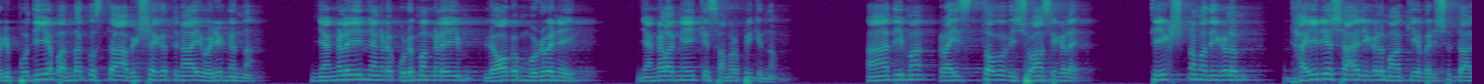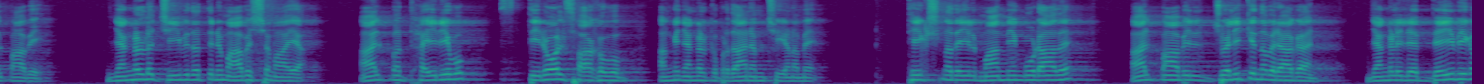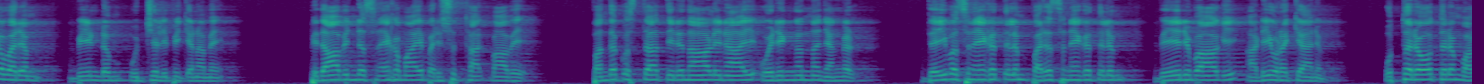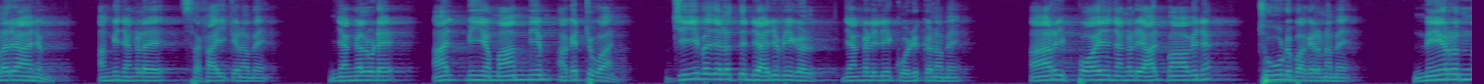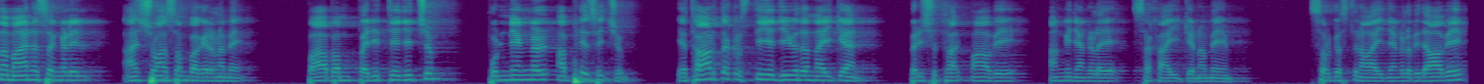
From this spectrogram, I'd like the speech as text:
ഒരു പുതിയ പന്തക്കുസ്ത അഭിഷേകത്തിനായി ഒരുങ്ങുന്ന ഞങ്ങളെയും ഞങ്ങളുടെ കുടുംബങ്ങളെയും ലോകം മുഴുവനെയും ഞങ്ങളങ്ങേക്ക് സമർപ്പിക്കുന്നു. ആദിമ ക്രൈസ്തവ വിശ്വാസികളെ തീക്ഷ്ണമതികളും ധൈര്യശാലികളുമാക്കിയ പരിശുദ്ധാത്മാവെ ഞങ്ങളുടെ ജീവിതത്തിനും ആവശ്യമായ ആത്മധൈര്യവും സ്ഥിരോത്സാഹവും അങ്ങ് ഞങ്ങൾക്ക് പ്രദാനം ചെയ്യണമേ. തീക്ഷ്ണതയിൽ മാന്യം കൂടാതെ ആത്മാവിൽ ജ്വലിക്കുന്നവരാകാൻ ഞങ്ങളിലെ ദൈവിക വരം വീണ്ടും ഉജ്ജ്വലിപ്പിക്കണമേ. പിതാവിന്റെ സ്നേഹമായ പരിശുദ്ധാത്മാവെ പന്തക്കുസ്ത തിരുനാളിനായി ഒരുങ്ങുന്ന ഞങ്ങൾ ദൈവസ്നേഹത്തിലും പരസ്നേഹത്തിലും വേരുപാകി അടിയുറയ്ക്കാനും ഉത്തരോത്തരം വളരാനും അങ്ങ് ഞങ്ങളെ സഹായിക്കണമേ. ഞങ്ങളുടെ ആത്മീയ മാന്യം അകറ്റുവാൻ ജീവജലത്തിന്റെ അരുവികൾ ഞങ്ങളിലേക്ക് ഒഴുക്കണമേ. ആറിപ്പോയ ഞങ്ങളുടെ ആത്മാവിന് ചൂട് പകരണമേ. നീറുന്ന മാനസങ്ങളിൽ ആശ്വാസം പകരണമേ. പാപം പരിത്യജിച്ചും പുണ്യങ്ങൾ അഭ്യസിച്ചും യഥാർത്ഥ ക്രിസ്തീയ ജീവിതം നയിക്കാൻ പരിശുദ്ധാത്മാവെ അങ്ങ് ഞങ്ങളെ സഹായിക്കണമേ. സ്വർഗസ്ഥനായ ഞങ്ങളുടെ പിതാവേ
